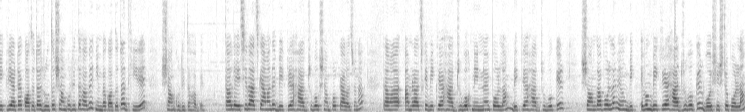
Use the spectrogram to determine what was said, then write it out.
বিক্রিয়াটা কতটা দ্রুত সংঘটিত হবে কিংবা কতটা ধীরে সংঘটিত হবে। তাহলে এই ছিল আজকে আমাদের বিক্রিয়া হাত ধ্রুবক সম্পর্কে আলোচনা। তা আমরা আজকে বিক্রিয়া হাত ধ্রুবক নির্ণয় পড়লাম, বিক্রিয়া হাত ধ্রুবকের সংজ্ঞা পড়লাম এবং এবং বিক্রিয়ার হাত ধ্রুবকের বৈশিষ্ট্য পড়লাম।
